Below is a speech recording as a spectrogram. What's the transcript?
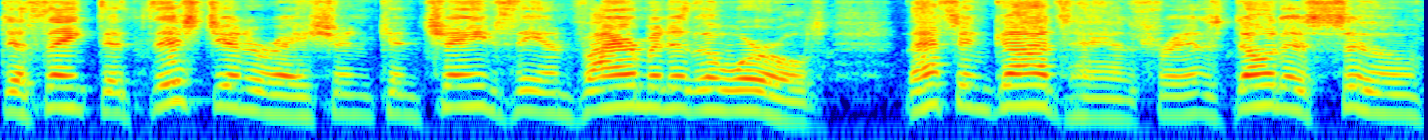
to think that this generation can change the environment of the world. That's in God's hands, friends. Don't assume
